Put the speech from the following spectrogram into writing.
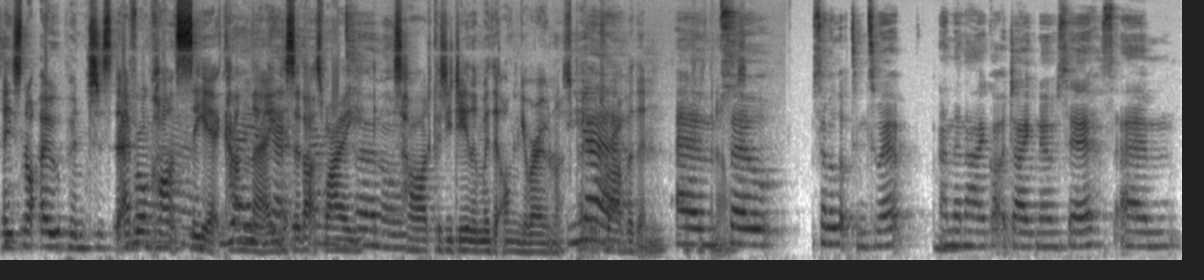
it's not open to everyone can't see it, can Yeah, yeah, they? yeah, so that's why internal. it's hard because you're dealing with it on your own, I suppose, Yeah. rather than everything Um, else. so so I looked into it and then I got a diagnosis. Um,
